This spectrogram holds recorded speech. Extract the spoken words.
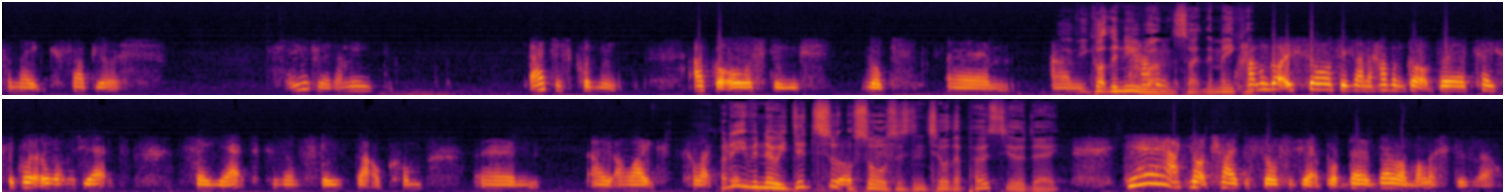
to make fabulous food with. I mean, I just couldn't. I've got all of Steve's rubs. Um, and Have you got the new ones, like the I haven't got his sauces and I haven't got the taste the glitter ones yet. Say yet because obviously that'll come. Um, I, I like collecting. I didn't even know he did sort of sauces until that post the other day. Yeah, I've not tried the sauces yet, but they're they're on my list as well.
